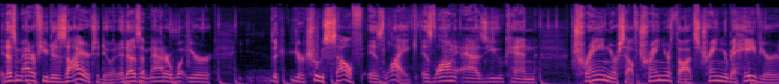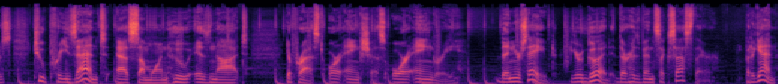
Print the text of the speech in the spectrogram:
It doesn't matter if you desire to do it, it doesn't matter what your, the, your true self is like, as long as you can train yourself, train your thoughts, train your behaviors to present as someone who is not depressed or anxious or angry, then you're saved. You're good. There has been success there. But again,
